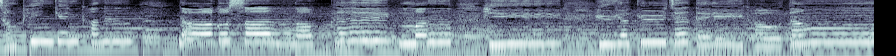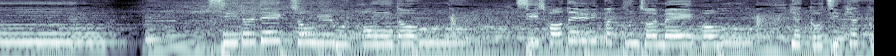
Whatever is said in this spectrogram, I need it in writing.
寻遍远近那个散落的吻，已如若于这地球等，是对的终于会碰到，是错的不管再美好，一个接一个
